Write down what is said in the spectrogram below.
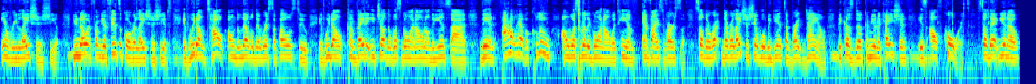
in relationship. You know it from your physical relationships. If we don't talk on the level that we're supposed to, if we don't convey to each other what's going on on the inside, then I don't have a clue on what's really going on with him and vice versa. So the re- the relationship will begin to break down because the communication is off course. So that, you know,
